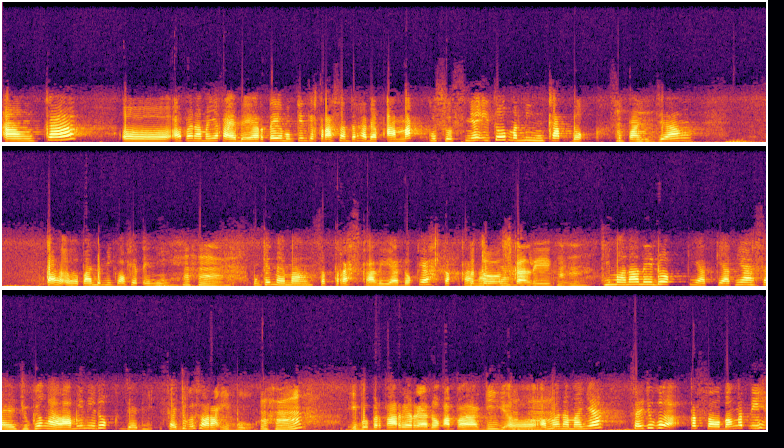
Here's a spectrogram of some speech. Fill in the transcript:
angka eh, apa namanya kayak DRT mungkin kekerasan terhadap anak khususnya itu meningkat dok sepanjang ka- eh, pandemi COVID ini. Mungkin memang stres kali ya dok ya Betul tekanannya. sekali. Mhm. Gimana nih dok kiat-kiatnya? Saya juga ngalamin nih dok. Jadi saya juga seorang ibu Mhm. ibu berkarir ya dok apalagi eh, Mhm. apa namanya saya juga kesel banget nih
